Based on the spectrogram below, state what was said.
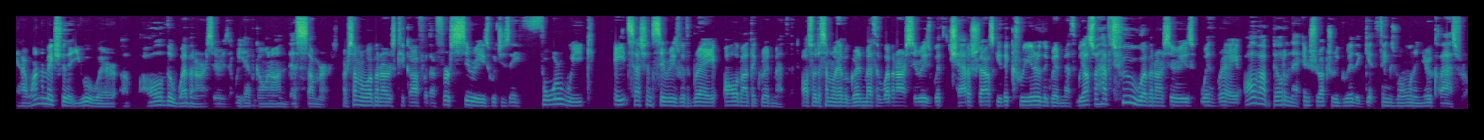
and I wanted to make sure that you were aware of all of the webinar series that we have going on this summer. Our summer webinars kick off with our first series, which is a four week, eight session series with Ray, all about the grid method. Also, this summer, we have a Grid Method webinar series with Chad Ostrowski, the creator of the Grid Method. We also have two webinar series with Rae, all about building that introductory grid to get things rolling in your classroom.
